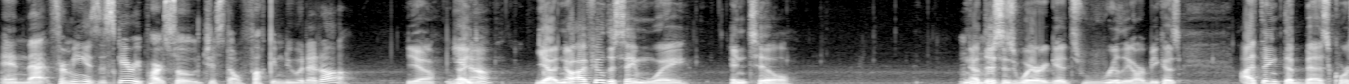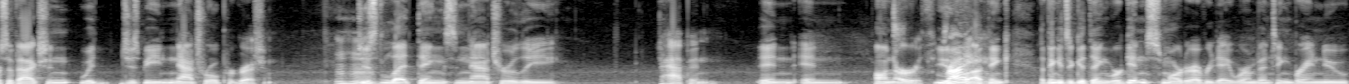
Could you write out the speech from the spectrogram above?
And that for me is the scary part. So just don't fucking do it at all. yeah. You I- know? Yeah, no, I feel the same way until now Mhm. this is where it gets really hard because I think the best course of action would just be natural progression. Mhm. Just let things naturally happen in in on earth. You know, I think I think it's a good thing. We're getting smarter every day. We're inventing brand new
